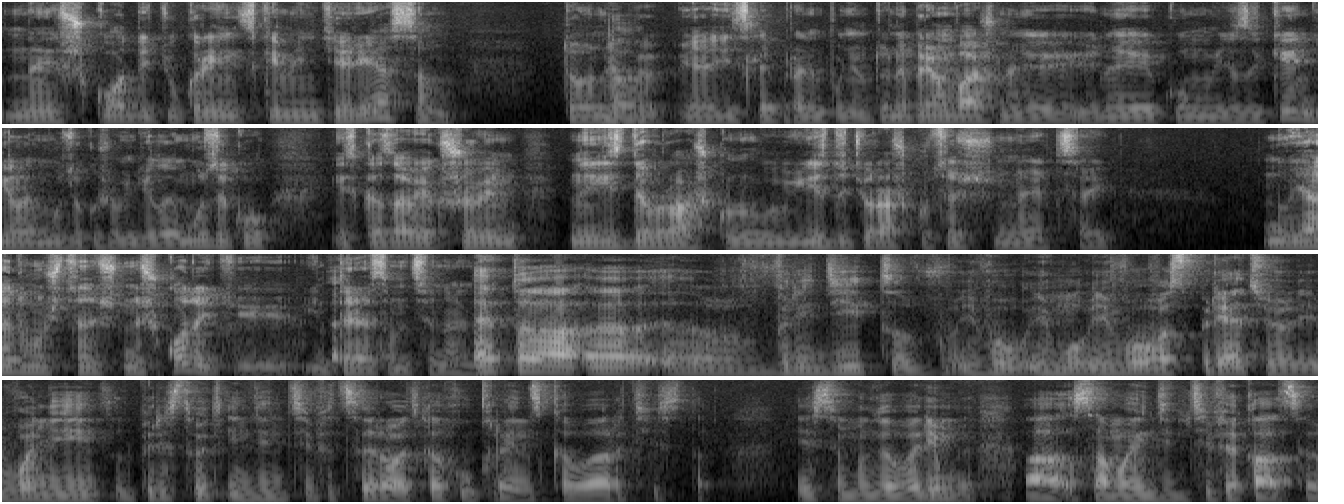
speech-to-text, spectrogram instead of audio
не шкодить українським інтересам, то не, я, якщо я правильно поняв, то не прям важно, на якому язикі він робить музику, що він робить музику. І сказав, якщо він не їздив в Рашку, ну їздить в Рашку, це ж не цей. Ну, я думаю, що це ж не шкодить інтересам національним. Это э, э, вредит в- его, ему, его восприятию, его не перестают идентифицировать как украинского артиста. Если мы говорим о самоидентификации,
